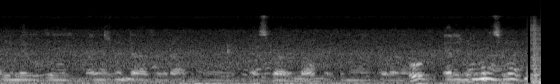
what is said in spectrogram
টিমের যে অ্যারেঞ্জমেন্টটা আছে ওরা অ্যাজ পার এখানে ওরা অ্যারেঞ্জমেন্ট করছে।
